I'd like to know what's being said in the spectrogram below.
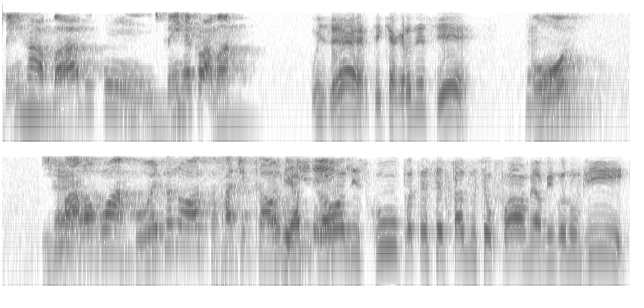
sem rabado, com, sem reclamar. Pois é, tem que agradecer. Né? E é. fala alguma coisa, nossa, radical de direito. Oh, desculpa ter sentado no seu pau, meu amigo, eu não vi.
